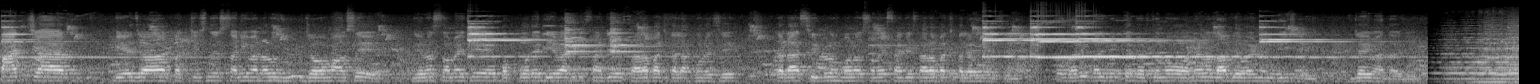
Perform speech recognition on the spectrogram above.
પાંચ ચાર બે હજાર પચીસને શનિવારના રોજ ઉજવવામાં આવશે. જેનો સમય છે બપોરે બે વાગ્યાથી સાંજે સાડા પાંચ કલાકનો રહેશે. કદાચ હોવાનો સમય સાંજે સાડા પાંચ કલાકનો રહેશે. તો દરેક ભાઈ ભક્તો દર્શનો અનેરો લાભ લેવા વિનંતી છે. જય માતાજી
